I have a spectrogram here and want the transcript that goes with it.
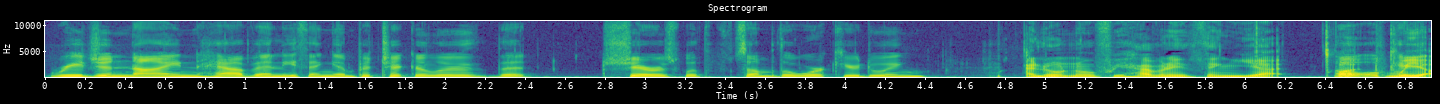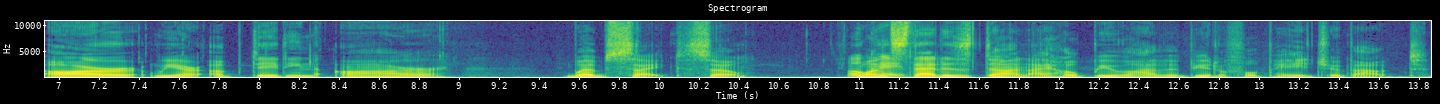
Region Nine have anything in particular that shares with some of the work you're doing? I don't know if we have anything yet, Oh, but okay. we are we are updating our website. So once that is done, I hope we will have a beautiful page about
